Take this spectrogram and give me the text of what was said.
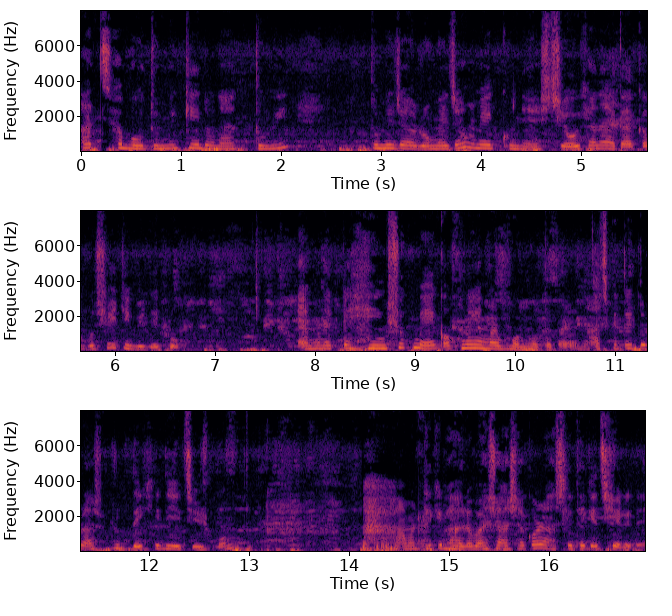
আচ্ছা বউ, তুমি কেঁদো না। তুমি তুমি যাও, রুমে যাও, আমি এক্ষুনি আসছি। ওইখানে একা একা বসেই টিভি দেখো। এমন একটা হিংসুক মেয়ে কখনোই আমার বোন হতে পারে না। আজকে তুই তোর আসল দেখিয়ে দিয়েছিস, বোন। আমার থেকে ভালোবাসা আশা কর, আজকে থেকে ছেড়ে দে।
